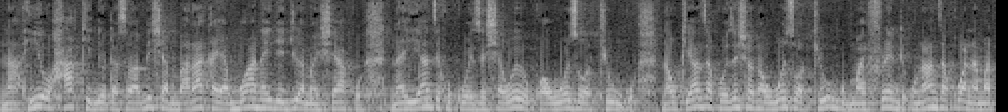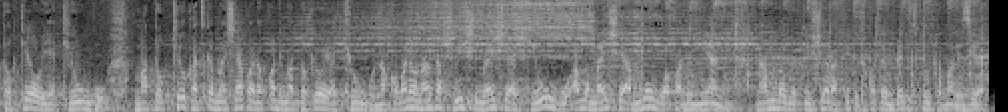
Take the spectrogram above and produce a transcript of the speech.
Na hiyo haki ndio itasababisha baraka ya bwana ije juu ya maisha yako na ianze kukuwezesha wewe kwa uwezo wa kiungu. Na ukianza kuwezeshwa na uwezo wa kiungu my friend unaanza kuwa na matokeo ya kiungu. Matokeo katika maisha yako yanakuwa ni matokeo ya kiungu. Na kwa maana unaanza kuishi maisha ya kiungu ama maisha ya mungu hapa duniani. Na muda umetuishia rafiki tupate break tukirudi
